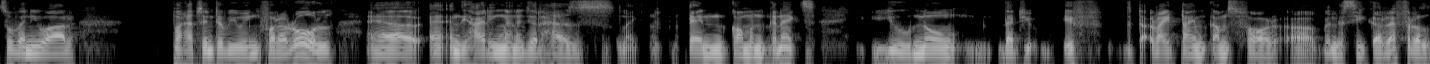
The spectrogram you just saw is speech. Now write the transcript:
So when you are perhaps interviewing for a role uh, and the hiring manager has like 10 common connects, you know that you if the t- right time comes for uh, when they seek a referral,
